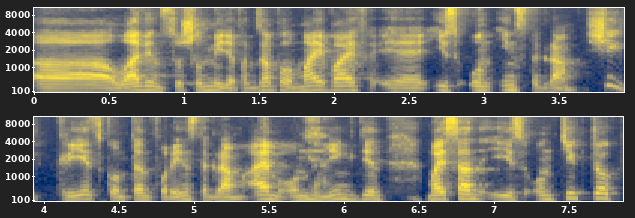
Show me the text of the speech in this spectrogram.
uh, loving social media. For example my wife uh, is on instagram. She creates content for instagram. I'm on yeah. linkedin. My son is on tiktok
